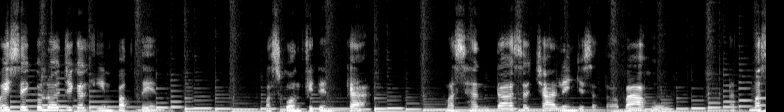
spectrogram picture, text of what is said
may psychological impact din. Mas confident ka, mas handa sa challenges sa trabaho, at mas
